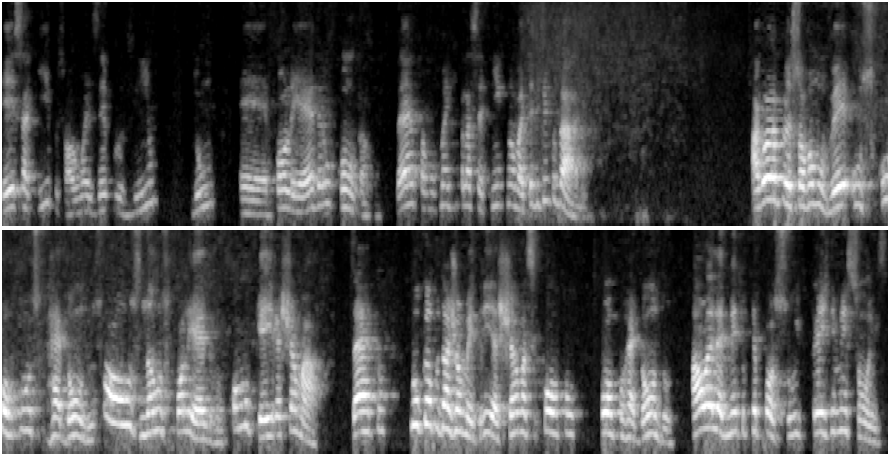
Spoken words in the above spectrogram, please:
Esse aqui, pessoal, é um exemplozinho de um é, poliedro côncavo, certo? Vamos aqui pela setinha que não vai ter dificuldade. Agora, pessoal, vamos ver os corpos redondos ou os não poliédricos, como queira chamar, certo? No campo da geometria, chama-se corpo, corpo redondo ao elemento que possui três dimensões,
